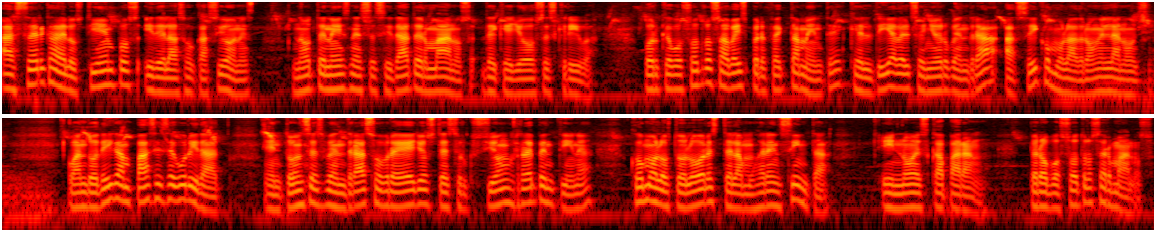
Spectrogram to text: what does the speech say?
Acerca de los tiempos y de las ocasiones, no tenéis necesidad, hermanos, de que yo os escriba, porque vosotros sabéis perfectamente que el día del Señor vendrá así como ladrón en la noche. Cuando digan paz y seguridad, entonces vendrá sobre ellos destrucción repentina, como los dolores de la mujer encinta, y no escaparán. Pero vosotros, hermanos,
